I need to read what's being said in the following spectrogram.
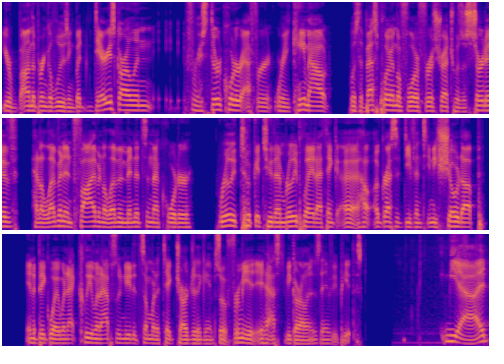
You're on the brink of losing. But Darius Garland, for his third quarter effort, where he came out, was the best player on the floor for a stretch, was assertive, had 11 and 5 and 11 minutes in that quarter, really took it to them, really played, I think, uh, aggressive defense, and he showed up in a big way when that Cleveland absolutely needed someone to take charge of the game. So for me, it has to be Garland as the MVP at this game. Yeah, i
